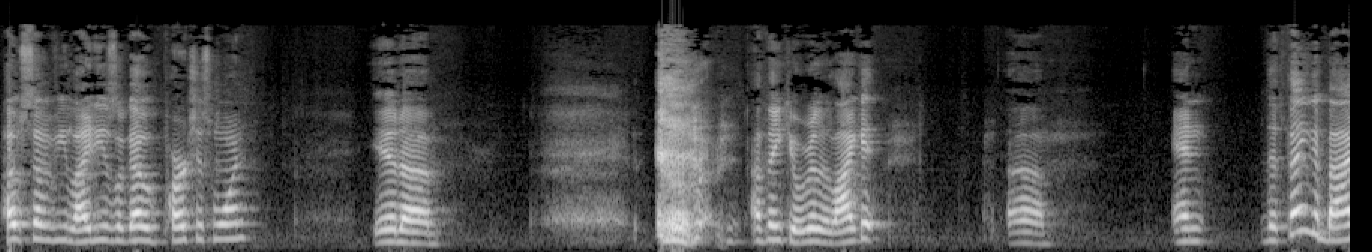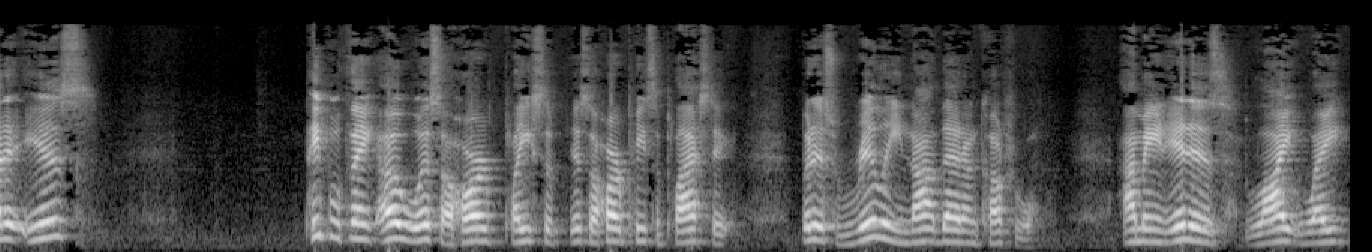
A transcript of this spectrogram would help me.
Hope some of you ladies will go purchase one. It, uh, I think you'll really like it. Um, and the thing about it is, people think, oh, well, it's a hard piece of it's a hard piece of plastic, but it's really not that uncomfortable. I mean, it is lightweight.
